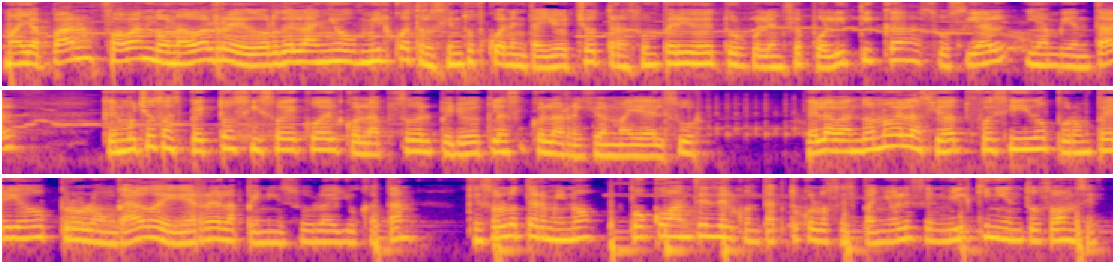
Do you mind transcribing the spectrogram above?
Mayapán fue abandonado alrededor del año 1448 tras un periodo de turbulencia política, social y ambiental que en muchos aspectos hizo eco del colapso del periodo clásico en la región maya del sur. El abandono de la ciudad fue seguido por un periodo prolongado de guerra en la península de Yucatán, que solo terminó poco antes del contacto con los españoles en 1511.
